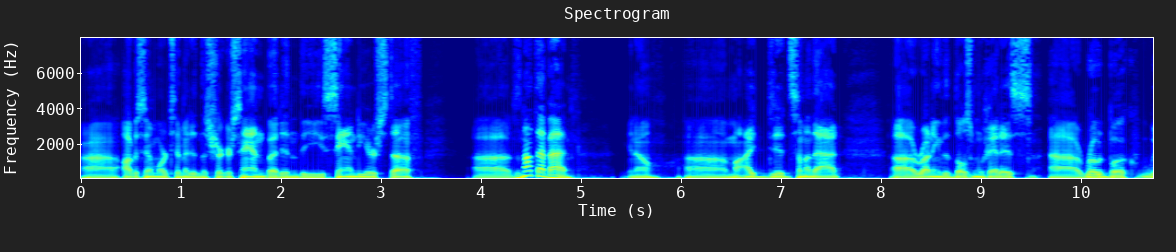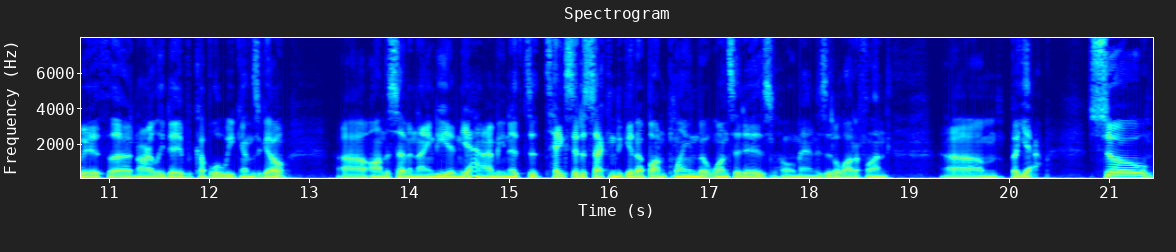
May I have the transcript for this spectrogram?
uh, obviously I'm more timid in the sugar sand, but in the sandier stuff, uh, it's not that bad. You know, um, I did some of that. Uh, running the Dos Mujeres road book with Gnarly Dave a couple of weekends ago, uh, on the 790. And yeah, I mean, it, it, takes it a second to get up on plane, but once it is, oh man, is it a lot of fun. Um, but yeah, so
